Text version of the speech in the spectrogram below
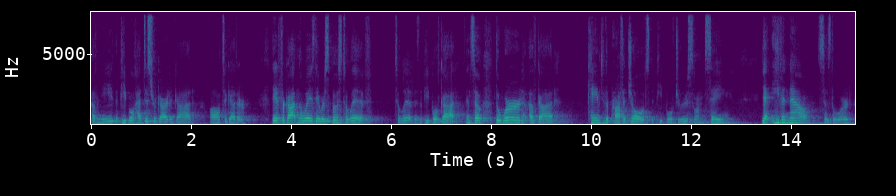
of need, the people had disregarded God altogether. They had forgotten the ways they were supposed to live, to live as the people of God. And so the word of God came to the prophet Joel, to the people of Jerusalem, saying, Yet even now, says the Lord,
